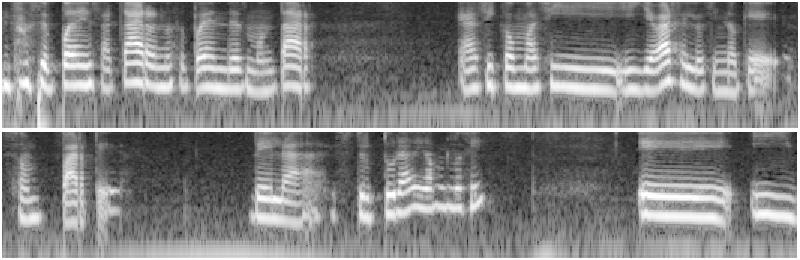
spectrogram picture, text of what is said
no se pueden sacar, no se pueden desmontar, así como así y llevárselos, sino que son parte de la estructura, digámoslo así. Eh, y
